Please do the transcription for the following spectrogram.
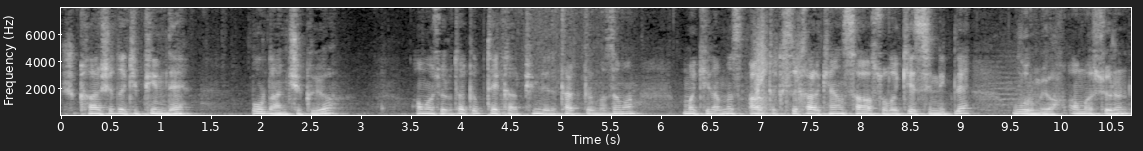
Şu karşıdaki pim de buradan çıkıyor. Amatörü takıp tekrar pimleri taktığımız zaman makinamız artık sıkarken sağa sola kesinlikle vurmuyor. Amatörün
